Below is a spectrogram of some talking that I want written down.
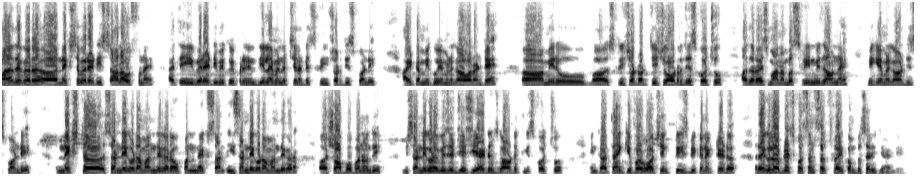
మన దగ్గర నెక్స్ట్ వెరైటీస్ చాలా వస్తున్నాయి. అయితే ఈ వెరైటీ మీకు ఎప్పుడైనా దీనిలో ఏమైనా వచ్చిందంటే స్క్రీన్ షాట్ తీసుకోండి. ఐటమ్ మీకు ఏమైనా కావాలంటే మీరు స్క్రీన్ షాట్ తీసి ఆర్డర్ చేసుకోవచ్చు. అదర్వైజ్ మా నెంబర్ స్క్రీన్ మీద ఉన్నాయి. మీకు ఏమైనా కావాలి తీసుకోండి. నెక్స్ట్ సండే కూడా మన దగ్గర ఓపెన్ నెక్స్ట్ ఈ సండే కూడా మన దగ్గర షాప్ ఓపెన్ ఉంది. మీ సండే కూడా విజిట్ చేసి ఐటమ్స్ కావాలంటే తీసుకోవచ్చు. ఇంకా thank you for watching please be connected regular updates కోసం సబ్స్క్రైబ్ కంపల్సరీ చేయండి.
